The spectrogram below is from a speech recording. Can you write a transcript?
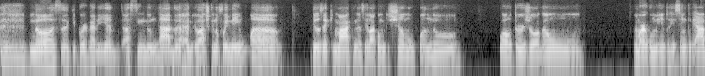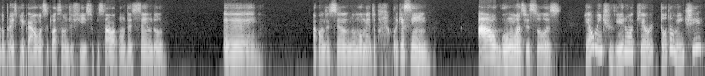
Nossa, que porcaria, assim, do nada. Eu acho que não foi nenhuma Deus é que máquina, sei lá como que chamam quando o autor joga um, um argumento recém-criado para explicar uma situação difícil que estava acontecendo é, acontecendo no momento. Porque assim, algumas pessoas realmente viram a Carrie totalmente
